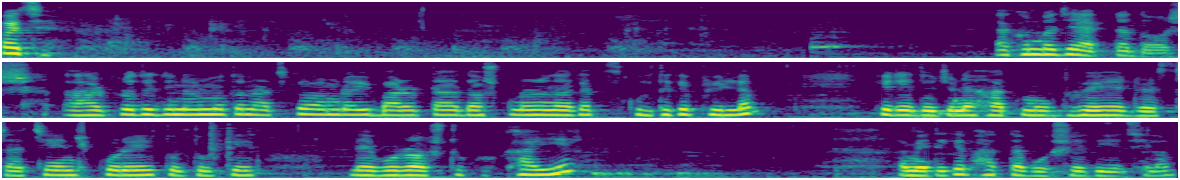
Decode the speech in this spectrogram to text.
হয়েছে। এখন বাজে একটা দশ। আর প্রতিদিনের মতন আজকেও আমরা ওই বারোটা দশ পনেরো নাগাদ স্কুল থেকে ফিরলাম। ফিরে দুজনে হাত মুখ ধুয়ে ড্রেসটা চেঞ্জ করে তুলতুলকে লেবুর রসটুকু খাইয়ে আমি এদিকে ভাতটা বসিয়ে দিয়েছিলাম।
